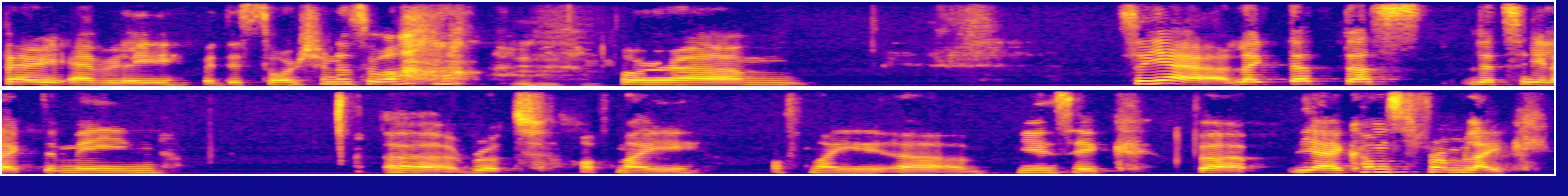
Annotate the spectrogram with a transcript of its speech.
very heavily with distortion as well. Mm-hmm. or um, so yeah, like that. That's let's say like the main uh, root of my of my uh, music. But yeah, it comes from like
